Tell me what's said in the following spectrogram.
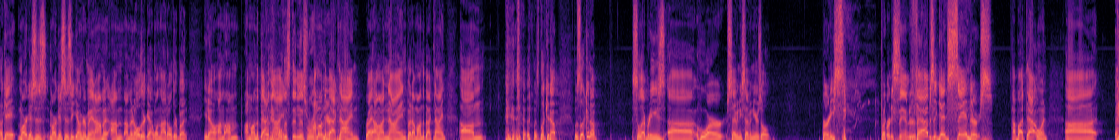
Okay, Marcus is Marcus is a younger man. I'm a, I'm I'm an older guy. Well, not older, but you know, I'm I'm I'm on the back You're the nine. oldest in this room I'm on the here. back nine, right? I'm on nine, but I'm on the back nine. Um, was looking up was looking up celebrities uh, who are 77 years old. Bernie. Sa- Bernie Sanders. Fabs against Sanders. How about that one? Uh,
